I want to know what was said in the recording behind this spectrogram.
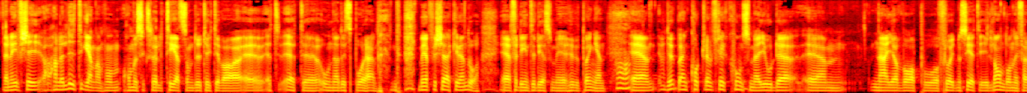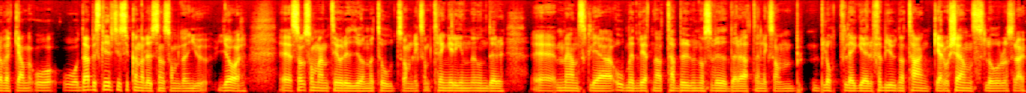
Den i och för sig handlar lite grann om homosexualitet som du tyckte var eh, ett, ett, onödigt spår här. Men jag försöker ändå, för det är inte det som är huvudpoängen. Ja. en kort reflektion som jag gjorde ehm, när jag var på Freudmuseet i London i förra veckan och, och där beskrivs ju psykoanalysen som den ju gör, eh, som, som, en teori och en metod som liksom tränger in under eh, mänskliga omedvetna tabun och så vidare, att den liksom blottlägger förbjudna tankar och känslor och sådär.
